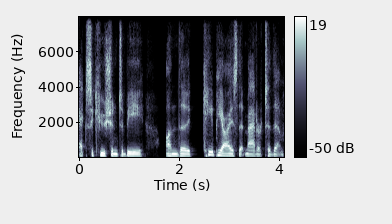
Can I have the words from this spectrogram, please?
execution to be on the KPIs that matter to them?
